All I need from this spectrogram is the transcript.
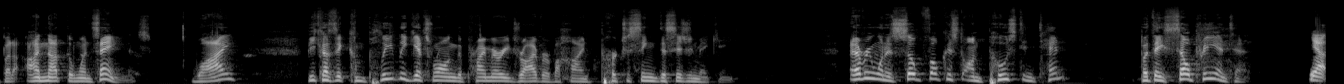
but I'm not the one saying this. Why? Because it completely gets wrong the primary driver behind purchasing decision making. Everyone is so focused on post intent, but they sell pre intent. Yeah.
